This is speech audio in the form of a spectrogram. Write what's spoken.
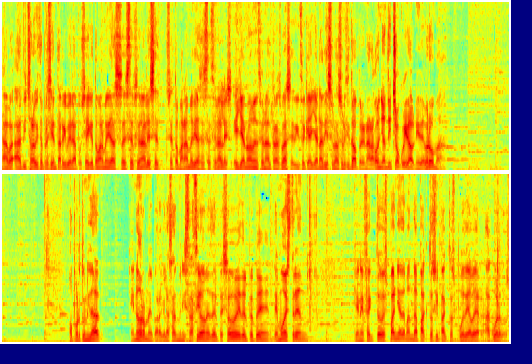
Ha, dicho la vicepresidenta Rivera, pues si hay que tomar medidas excepcionales, se, se, tomarán medidas excepcionales. Ella no ha mencionado el trasvase, dice que allá nadie se lo ha solicitado, pero en Aragón ya han dicho, cuidado, ni de broma. Oportunidad enorme para que las administraciones del PSOE y del PP demuestren que en efecto España demanda pactos y pactos puede haber, acuerdos.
